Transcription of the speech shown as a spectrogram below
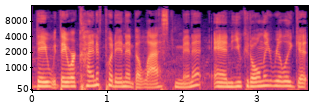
they they were kind of put in at the last minute, and you could only really get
